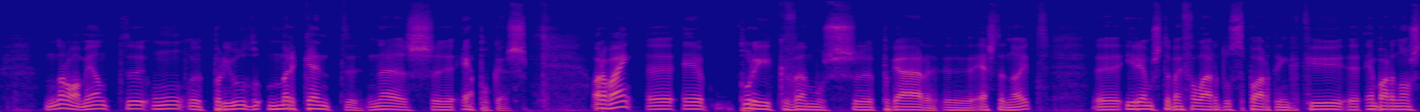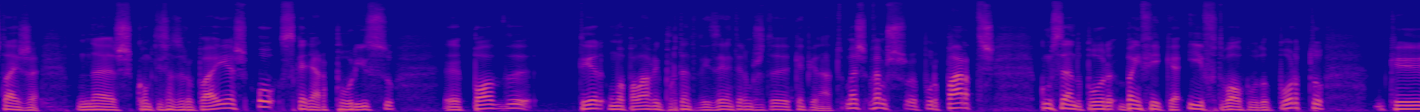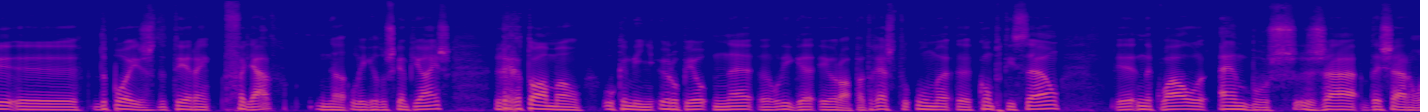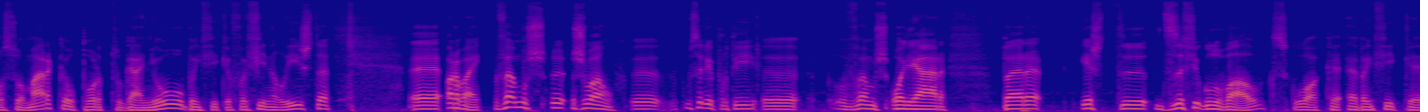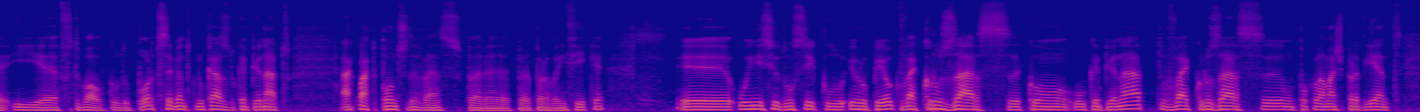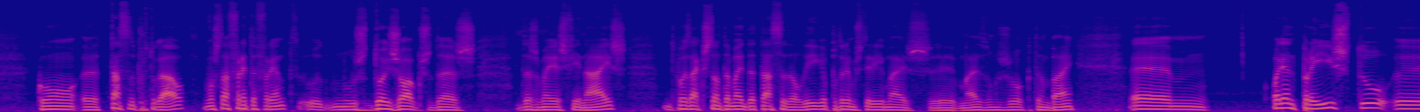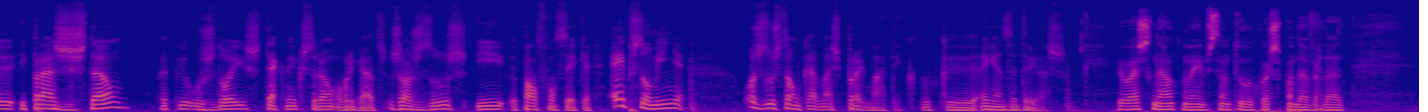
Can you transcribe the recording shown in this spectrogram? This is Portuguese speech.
normalmente um eh, período marcante nas eh, épocas. Ora bem, eh, é por aí que vamos pegar esta noite. Iremos também falar do Sporting, que, embora não esteja nas competições europeias, ou se calhar por isso, pode ter uma palavra importante a dizer em termos de campeonato. Mas vamos por partes, começando por Benfica e Futebol Clube do Porto que eh, depois de terem falhado na Liga dos Campeões, retomam o caminho europeu na Liga Europa. De resto, uma eh, competição eh, na qual ambos já deixaram a sua marca. O Porto ganhou, o Benfica foi finalista. Ora bem, vamos, João, começaria por ti. Vamos olhar para este desafio global que se coloca a Benfica e a Futebol Clube do Porto, sabendo que no caso do campeonato há quatro pontos de avanço para, para, para o Benfica. Eh, o início de um ciclo europeu que vai cruzar-se com o campeonato, vai cruzar-se um pouco lá mais para diante com a Taça de Portugal. Vão estar frente a frente nos dois jogos das, das meias finais. Depois há a questão também da Taça da Liga, poderemos ter aí mais, eh, mais um jogo também. Um, ehm, Olhando para isto uh, e para a gestão a que os dois técnicos serão obrigados, Jorge Jesus e Paulo Fonseca. É impressão minha, ou Jesus está um bocado mais pragmático do que em anos anteriores? Eu acho que não, que não é impressão tua, corresponde à verdade.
